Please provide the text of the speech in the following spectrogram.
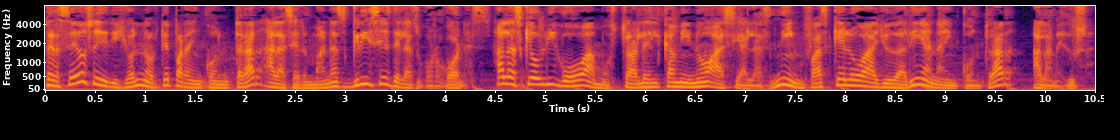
Perseo se dirigió al norte para encontrar a las hermanas grises de las gorgonas, a las que obligó a mostrarle el camino hacia las ninfas que lo ayudarían a encontrar a la medusa.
